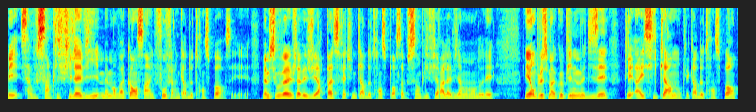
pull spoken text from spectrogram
mais ça vous simplifie la vie, même en vacances. Hein, il faut faire une carte de transport. Même si vous avez GR Pass, faites une carte de transport, ça vous simplifiera la vie à un moment donné. Et en plus, ma copine me disait que les IC cards, donc les cartes de transport,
